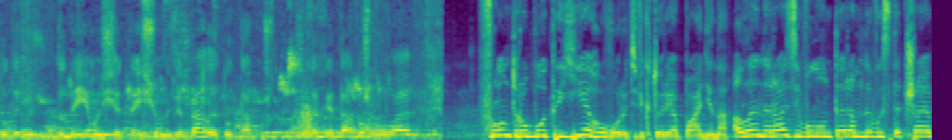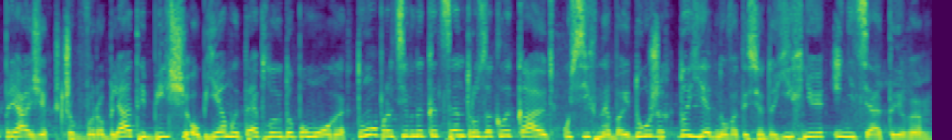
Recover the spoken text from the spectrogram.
туди ми додаємо ще те, що ми зібрали. Тут також таке також буває. Фронт роботи є, говорить Вікторія Паніна, але наразі волонтерам не вистачає пряжі, щоб виробляти більші об'єми теплої допомоги. Тому працівники центру закликають усіх небайдужих доєднуватися до їхньої ініціативи.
